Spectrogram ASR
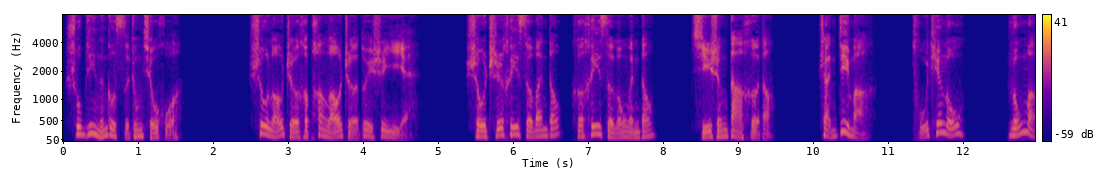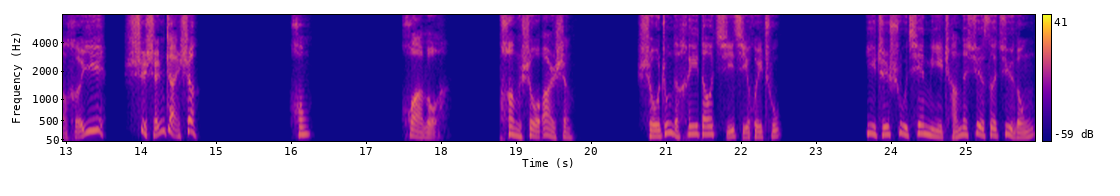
说不定能够死中求活。瘦老者和胖老者对视一眼，手持黑色弯刀和黑色龙纹刀，齐声大喝道：“斩地蟒，屠天龙，龙蟒合一，弑神斩圣！”轰！话落，胖瘦二圣手中的黑刀齐齐挥出。一只数千米长的血色巨龙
